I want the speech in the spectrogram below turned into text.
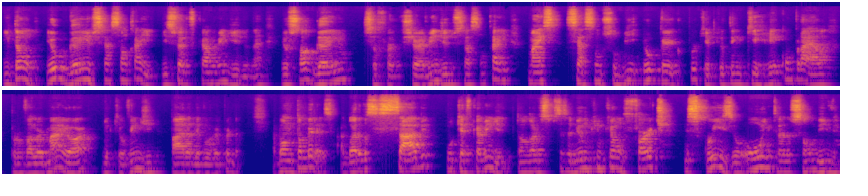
Então, eu ganho se a ação cair. Isso é ficar vendido, né? Eu só ganho se eu for, estiver vendido se a ação cair, mas se a ação subir, eu perco. Por quê? Porque eu tenho que recomprar ela por um valor maior do que eu vendi para devolver para o dono. Tá bom? Então, beleza. Agora você sabe o que é ficar vendido. Então, agora você precisa saber o que é um short squeeze, ou em tradução livre,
